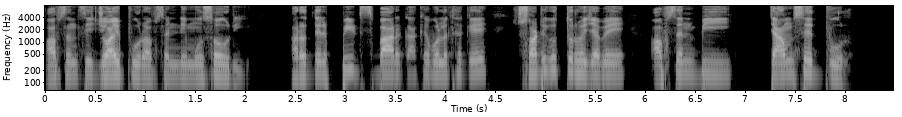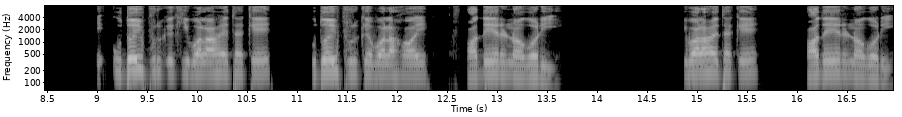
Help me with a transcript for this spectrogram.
option C Jaipur option D Mussoorie. ভারতের পিটসবার্গ কাকে বলে থাকে? সঠিক উত্তর হয়ে যাবে অপশন বি জামশেদপুর। উদয়পুরকে কি বলা হয়ে থাকে? উদয়পুরকে বলা হয় হ্রদের নগরী। কি বলা হয়ে থাকে? হ্রদের নগরী।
